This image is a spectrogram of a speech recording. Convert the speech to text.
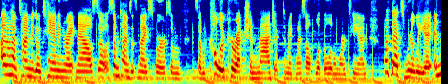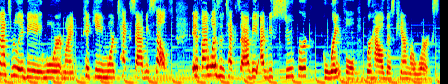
I don't have time to go tanning right now, so sometimes it's nice for some, some color correction magic to make myself look a little more tan, but that's really it. And that's really being more my picky, more tech savvy self. If I wasn't tech savvy, I'd be super grateful for how this camera works.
